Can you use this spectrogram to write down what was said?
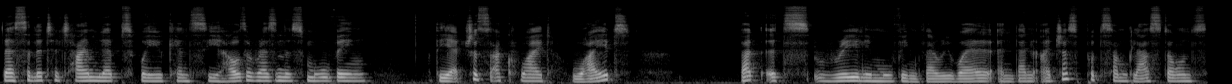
there's a little time lapse where you can see how the resin is moving. The edges are quite white, but it's really moving very well. And then I just put some glass stones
